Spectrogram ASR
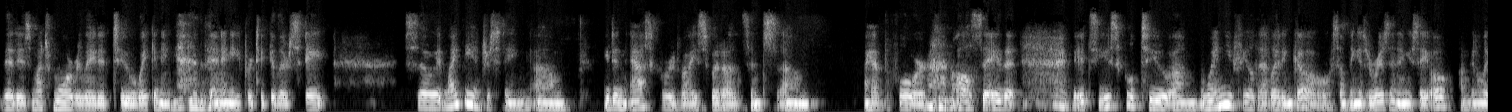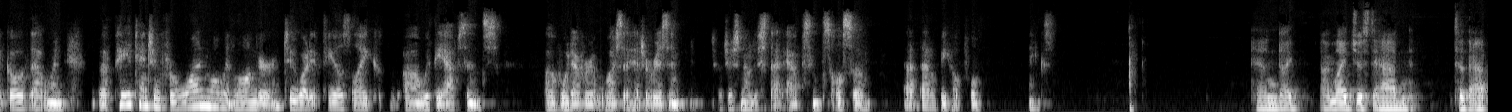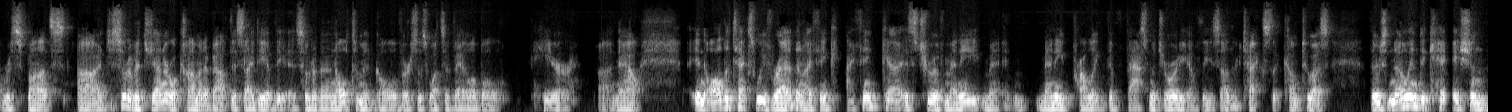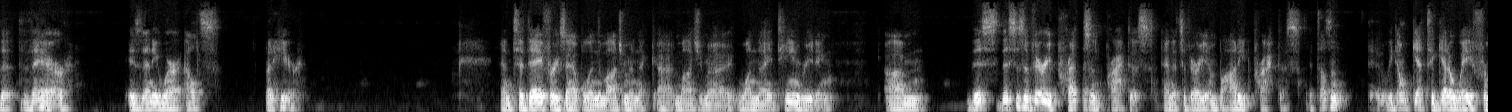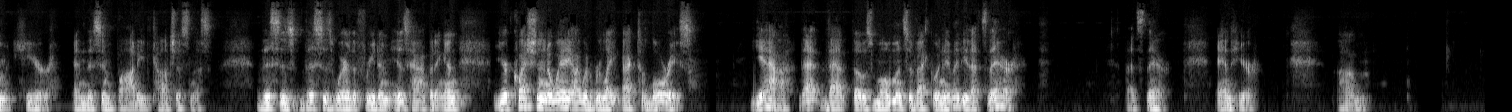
that is much more related to awakening than any particular state. So it might be interesting. Um, you didn't ask for advice, but uh, since um, I have the floor, I'll say that it's useful to, um, when you feel that letting go, something has arisen and you say, Oh, I'm going to let go of that one, uh, pay attention for one moment longer to what it feels like uh, with the absence of whatever it was that had arisen. So just notice that absence also. That, that'll be helpful. Thanks. And I, I might just add to that response, uh, just sort of a general comment about this idea of the sort of an ultimate goal versus what's available here uh, now. In all the texts we've read, and I think I think uh, it's true of many, many, probably the vast majority of these other texts that come to us. There's no indication that there is anywhere else but here. And today, for example, in the Majjhima, uh, Majjhima 119 reading, um, this this is a very present practice and it's a very embodied practice. It doesn't we don't get to get away from here and this embodied consciousness. This is this is where the freedom is happening. And your question in a way i would relate back to lori's. Yeah that that those moments of equanimity that's there. That's there and here. Um,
